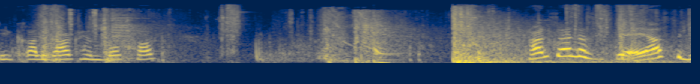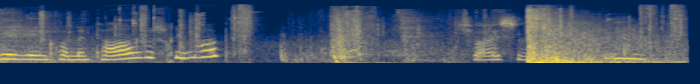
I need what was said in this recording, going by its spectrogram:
Die gerade gar keinen Bock hat. Kann es sein, dass ich der Erste, der den Kommentar geschrieben hat? Ich weiß nicht.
